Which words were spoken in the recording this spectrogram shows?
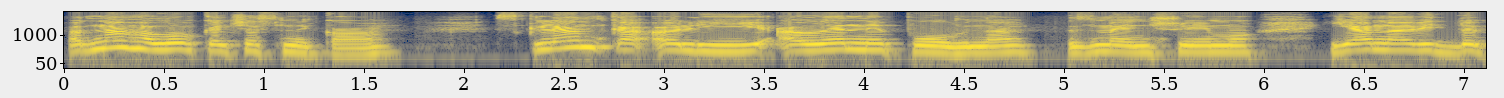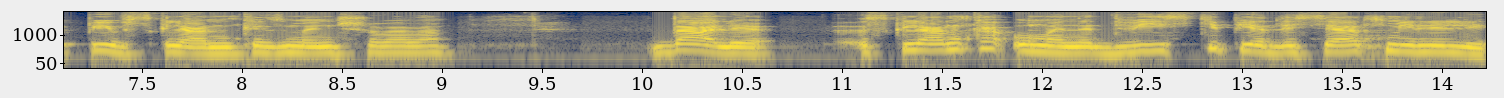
одна головка часника, склянка олії, але не повна, зменшуємо. Я навіть до пів склянки зменшувала. Далі склянка у мене 250 мл.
